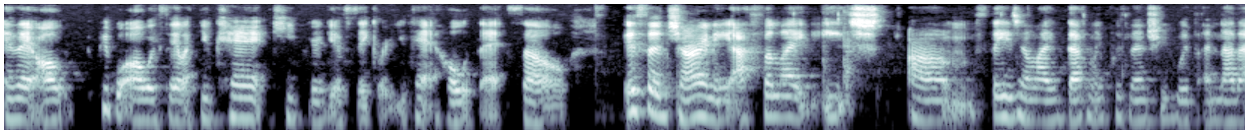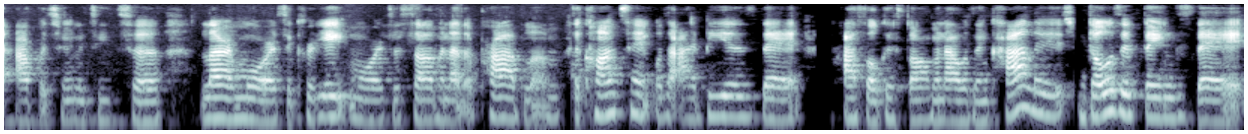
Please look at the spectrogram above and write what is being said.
and they all people always say like you can't keep your gift secret, You can't hold that. So it's a journey. I feel like each um, stage in life definitely presents you with another opportunity to learn more, to create more, to solve another problem. The content or the ideas that I focused on when I was in college, those are things that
